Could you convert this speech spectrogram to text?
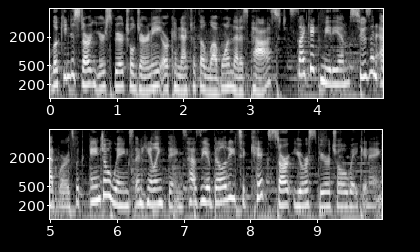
Looking to start your spiritual journey or connect with a loved one that has passed? Psychic medium Susan Edwards with Angel Wings and Healing Things has the ability to kickstart your spiritual awakening.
